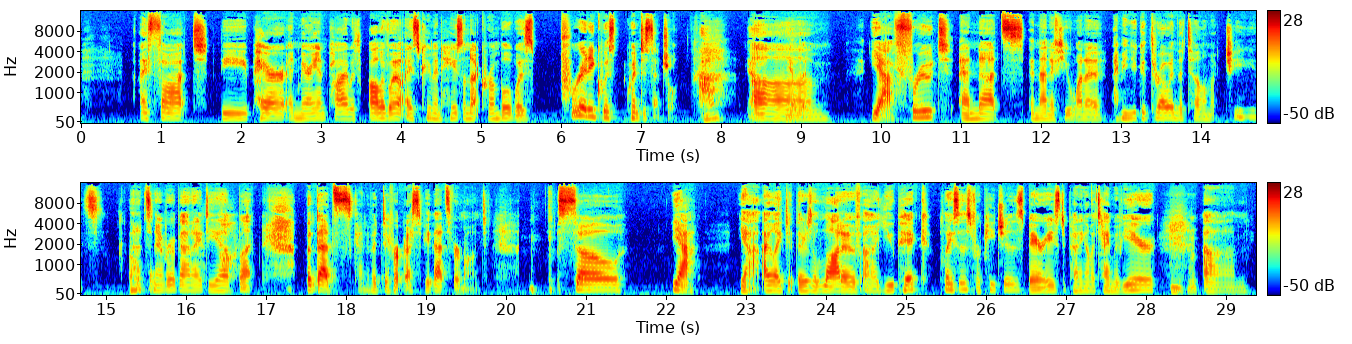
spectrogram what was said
I thought the pear and Marion pie with olive oil ice cream and hazelnut crumble was pretty quintessential. Ah, yeah. Um, yeah, fruit and nuts. And then if you want to, I mean, you could throw in the Tillamook cheese. That's Oh. never a bad idea, but but that's kind of a different recipe. That's Vermont. so, yeah, yeah, I liked it. There's a lot of uh, you pick places for peaches, berries, depending on the time of year. Um,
